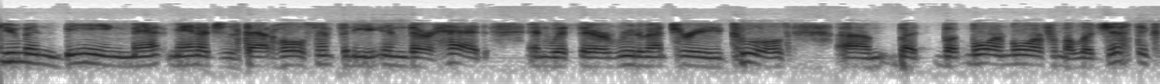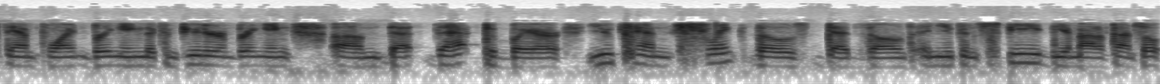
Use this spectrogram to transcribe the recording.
human being man- manages that whole symphony in their head and with their rudimentary tools. Um, but but more and more from a logistic standpoint, bringing the computer and bringing um, that that to bear, you can shrink those dead zones and you can speed the amount of time. So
